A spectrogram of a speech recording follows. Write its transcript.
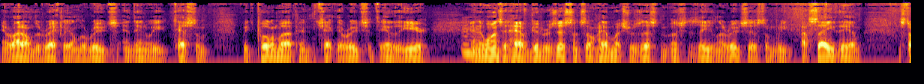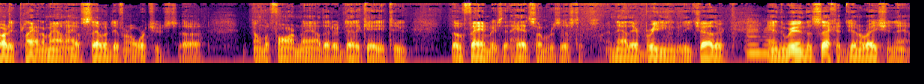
and right on the, directly on the roots. And then we test them. We pull them up and check their roots at the end of the year. Mm-hmm. And the ones that have good resistance don't have much resistance, much disease in the root system. We I save them, started planting them out. I have seven different orchards uh, on the farm now that are dedicated to those families that had some resistance, and now they're breeding with each other, mm-hmm. and we're in the second generation now.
